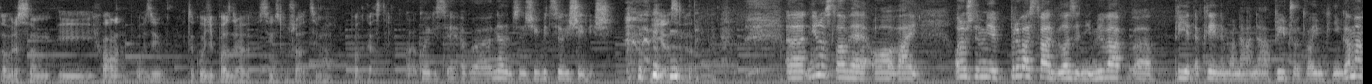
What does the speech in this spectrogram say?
dobro sam i hvala na pozivu. Također pozdrav svim slušalcima podcasta. Ko, koji se, e, nadam se da će ih biti sve više i više. I ja sam nadam. Uh, Ninoslave, ovaj, uh, Ono što mi je prva stvar bila zanimljiva, prije da krenemo na, na priču o tvojim knjigama,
